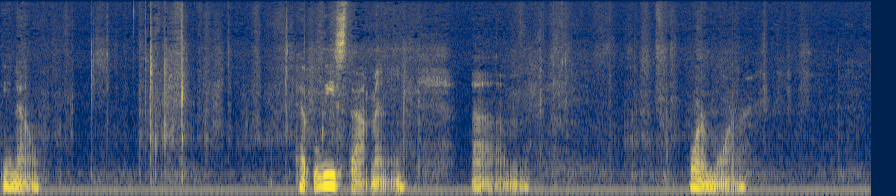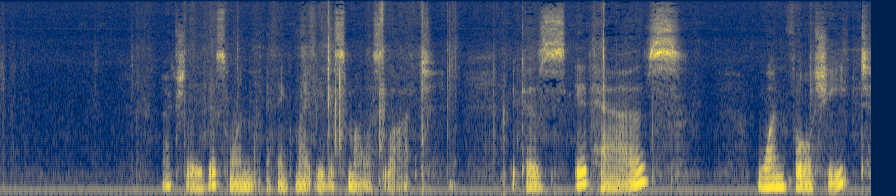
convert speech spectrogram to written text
you know, at least that many, um, or more. Actually, this one I think might be the smallest lot because it has one full sheet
